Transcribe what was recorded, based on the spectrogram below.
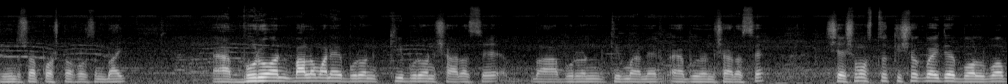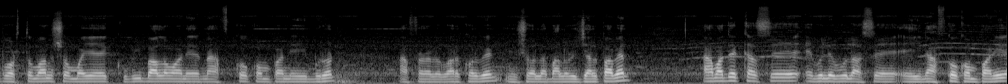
বিভিন্ন সময় প্রশ্ন করছেন, ভাই বুরন, ভালো মানের বুরন কী বুরন সার আছে বা বুরন কী মানের বুরন সার আছে? সে সমস্ত কৃষক ভাইদের বলব, বর্তমান সময়ে খুবই ভালো মানের নাফকো কোম্পানি বুরন আপনারা ব্যবহার করবেন ইনশাল্লাহ ভালো রেজাল্ট পাবেন। আমাদের কাছে অ্যাভেলেবল আছে এই নাফকো কোম্পানির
